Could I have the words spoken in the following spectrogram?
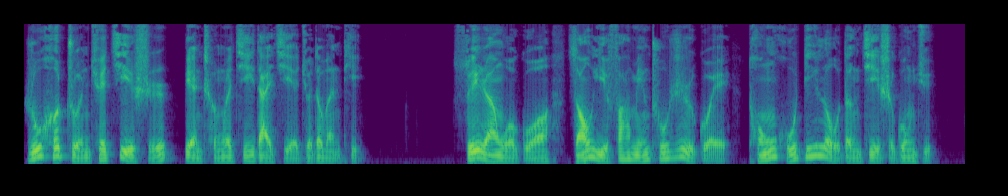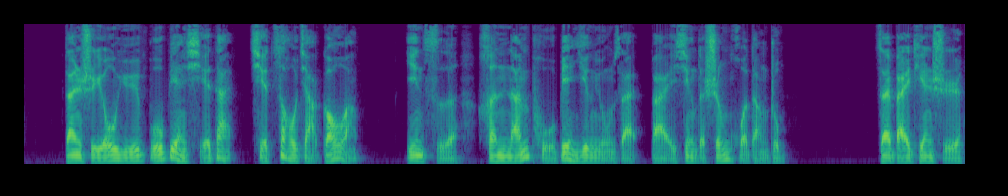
如何准确计时便成了亟待解决的问题。虽然我国早已发明出日晷、铜壶滴漏等计时工具，但是由于不便携带且造价高昂，因此很难普遍应用在百姓的生活当中。在白天时，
